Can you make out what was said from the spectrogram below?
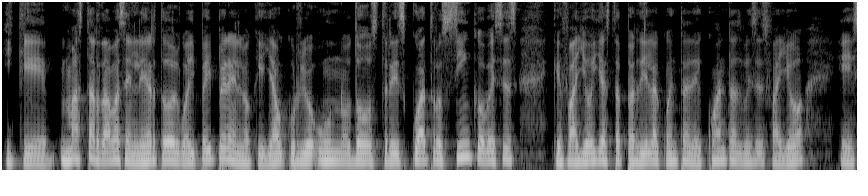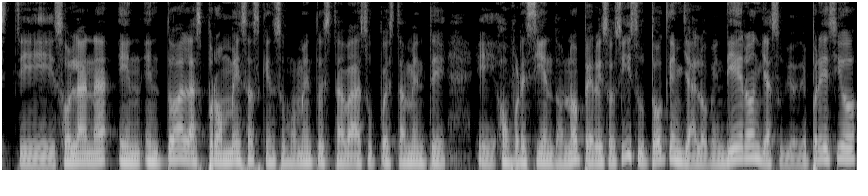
y que más tardabas en leer todo el white paper en lo que ya ocurrió uno, dos, tres, cuatro, cinco veces que falló, ya hasta perdí la cuenta de cuántas veces falló este Solana en, en todas las promesas que en su momento estaba supuestamente eh, ofreciendo, ¿no? Pero eso sí, su token ya lo vendieron, ya subió de precio,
